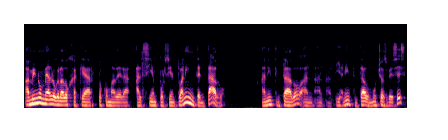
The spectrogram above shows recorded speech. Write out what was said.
a mí no me han logrado hackear Toco Madera al 100%. Han intentado, han intentado y han intentado muchas veces,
